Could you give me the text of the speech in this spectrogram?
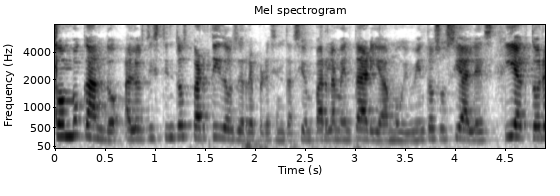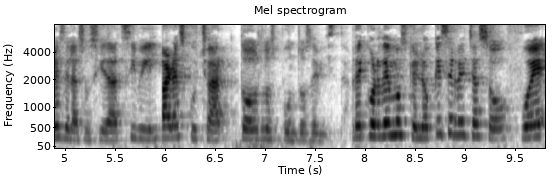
convocando a los distintos partidos de representación parlamentaria, movimientos sociales y actores de la sociedad civil para escuchar todos los puntos de vista. Recordemos que lo que se rechazó fue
